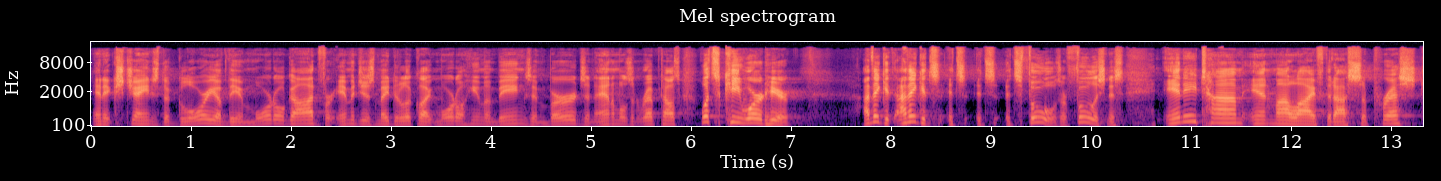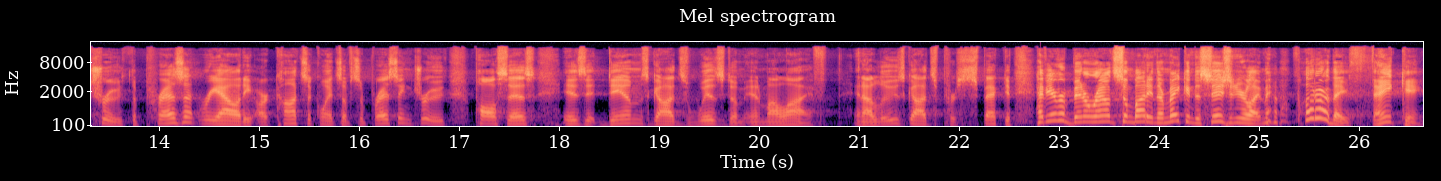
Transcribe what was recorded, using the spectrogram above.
and exchanged the glory of the immortal God for images made to look like mortal human beings and birds and animals and reptiles. What's the key word here? I think, it, I think it's, it's, it's, it's fools or foolishness. Any time in my life that I suppress truth, the present reality or consequence of suppressing truth, Paul says, is it dims God's wisdom in my life. And I lose God's perspective. Have you ever been around somebody and they're making decisions and you're like, man, what are they thinking?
